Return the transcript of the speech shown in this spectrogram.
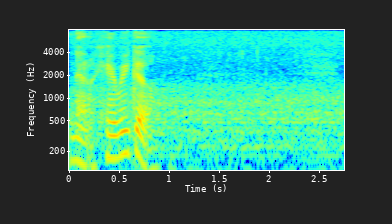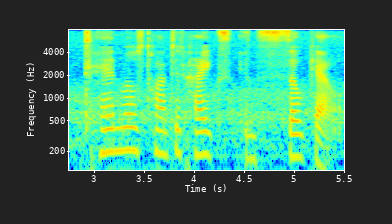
Now, here we go 10 most haunted hikes in SoCal.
